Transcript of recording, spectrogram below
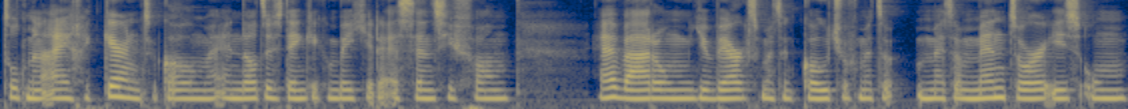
tot mijn eigen kern te komen. En dat is denk ik een beetje de essentie van hè, waarom je werkt met een coach of met een, met een mentor. Is om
